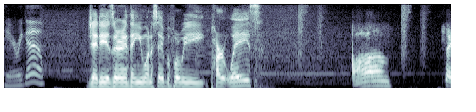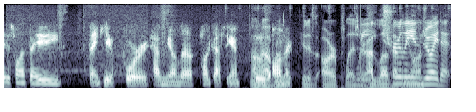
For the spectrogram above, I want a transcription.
Here we go. JD, is there anything you want to say before we part ways? Um, so I just want to say thank you for having me on the podcast again. Oh, it Oh was no, an honor. It is our pleasure. we I love having truly you on. enjoyed it.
